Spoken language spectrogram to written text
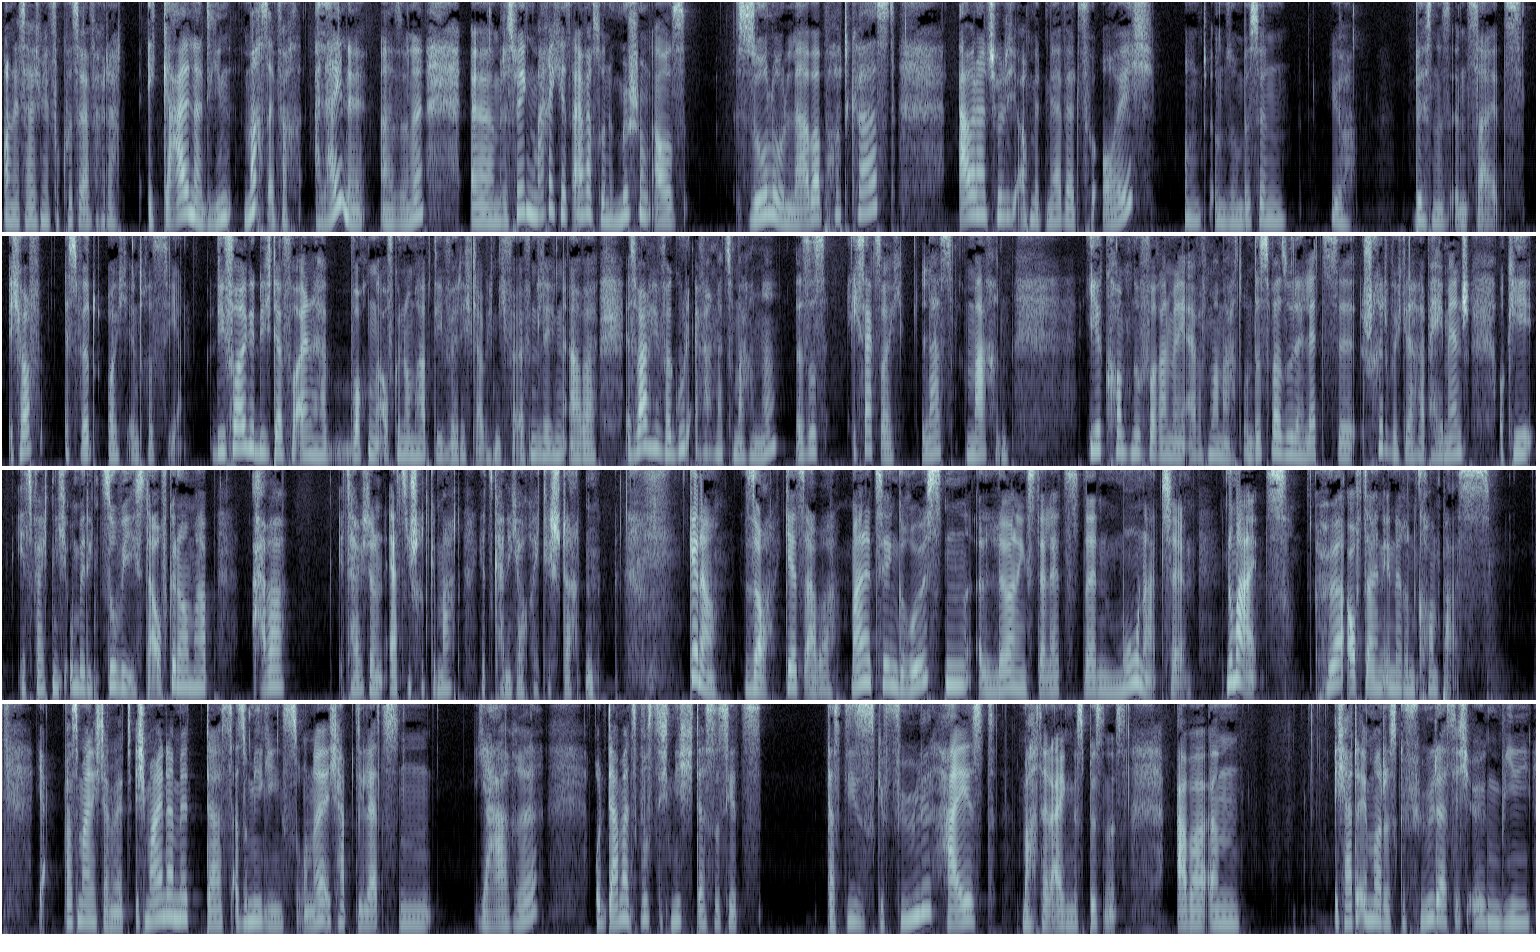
Und jetzt habe ich mir vor kurzem einfach gedacht, egal Nadine, mach's einfach alleine. Also, ne? Ähm, deswegen mache ich jetzt einfach so eine Mischung aus Solo-Laber-Podcast, aber natürlich auch mit Mehrwert für euch und um so ein bisschen, ja, Business Insights. Ich hoffe, es wird euch interessieren. Die Folge, die ich da vor eineinhalb Wochen aufgenommen habe, die werde ich, glaube ich, nicht veröffentlichen, aber es war auf jeden Fall gut, einfach mal zu machen, ne? Das ist, ich sag's euch, lass machen. Ihr kommt nur voran, wenn ihr einfach mal macht. Und das war so der letzte Schritt, wo ich gedacht habe, hey Mensch, okay, jetzt vielleicht nicht unbedingt so, wie ich es da aufgenommen habe, aber jetzt habe ich dann den ersten Schritt gemacht, jetzt kann ich auch richtig starten. Genau. So, jetzt aber meine zehn größten Learnings der letzten Monate. Nummer eins: Hör auf deinen inneren Kompass. Ja, was meine ich damit? Ich meine damit, dass, also mir ging es so, ne? Ich habe die letzten Jahre und damals wusste ich nicht, dass es jetzt, dass dieses Gefühl heißt, mach dein eigenes Business. Aber ähm, ich hatte immer das Gefühl, dass ich irgendwie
